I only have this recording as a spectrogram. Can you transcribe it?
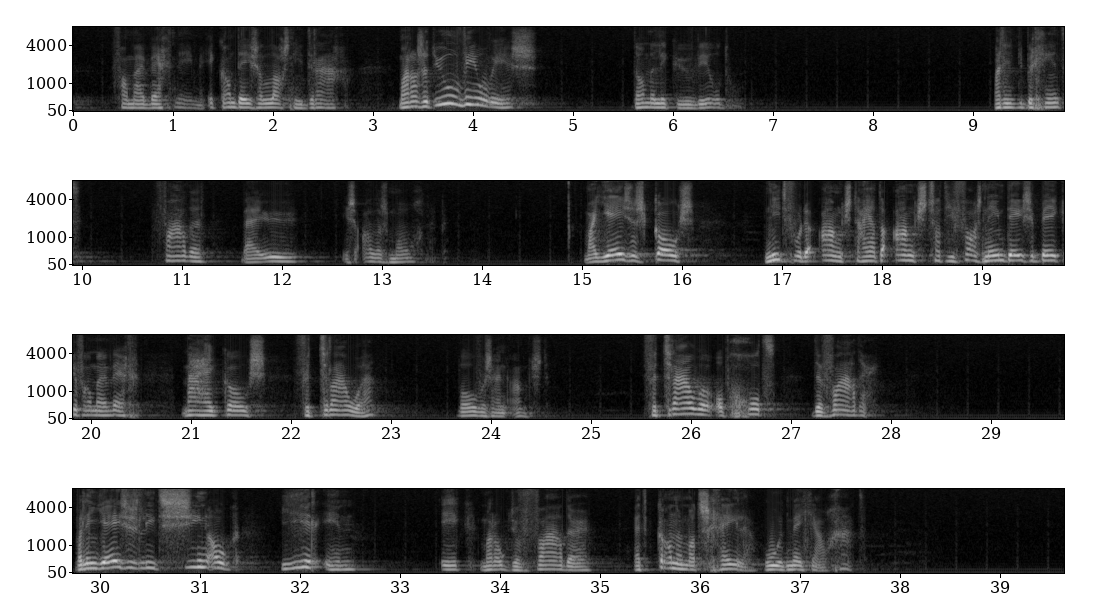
van mij wegnemen? Ik kan deze last niet dragen. Maar als het uw wil is, dan wil ik uw wil doen. Maar hij begint, Vader, bij u is alles mogelijk. Maar Jezus koos niet voor de angst. Hij had de angst, zat hij vast. Neem deze beker van mij weg. Maar hij koos vertrouwen boven zijn angst. Vertrouwen op God de Vader. Waarin Jezus liet zien ook hierin, ik, maar ook de Vader, het kan hem wat schelen hoe het met jou gaat.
